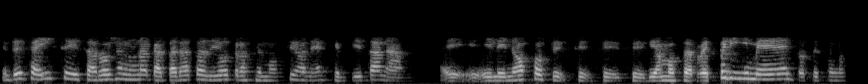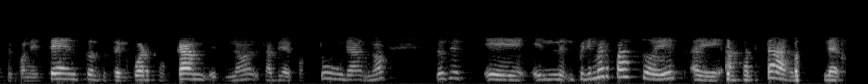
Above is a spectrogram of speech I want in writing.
entonces ahí se desarrollan una catarata de otras emociones que empiezan a, eh, el enojo se, se, se, digamos, se reprime, entonces uno se pone tenso, entonces el cuerpo cambia, ¿no? cambia de postura, ¿no? Entonces, eh, el, primer paso es eh, aceptar. La,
